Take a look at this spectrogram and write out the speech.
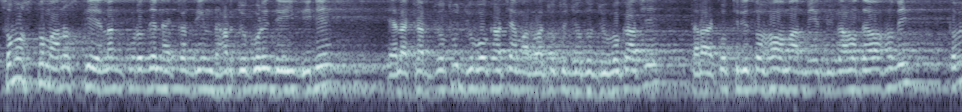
সমস্ত মানুষকে এলান করে দেন, একটা দিন ধার্য করে দিয়ে এই দিনে এলাকার যত যুবক আছে, আমার রাজত্বে যত যুবক আছে, তারা একত্রিত হওয়া আমার মেয়ের বিবাহ দেওয়া হবে। তবে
